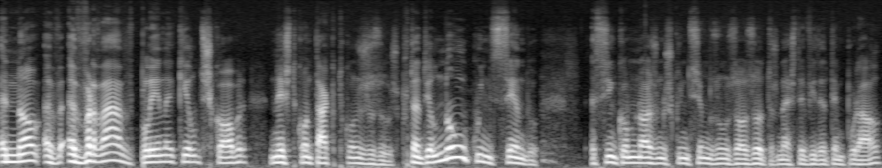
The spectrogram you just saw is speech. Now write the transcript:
a, no, a, a verdade plena que ele descobre neste contacto com Jesus. Portanto, ele não o conhecendo assim como nós nos conhecemos uns aos outros nesta vida temporal,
